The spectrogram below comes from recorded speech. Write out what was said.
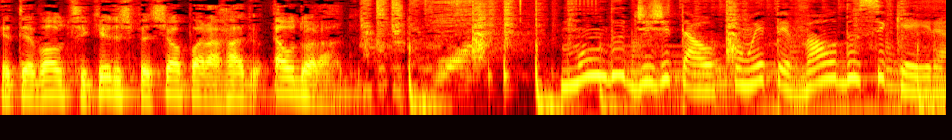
Etevaldo Siqueira, especial para a Rádio Eldorado. Mundo Digital com Etevaldo Siqueira.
